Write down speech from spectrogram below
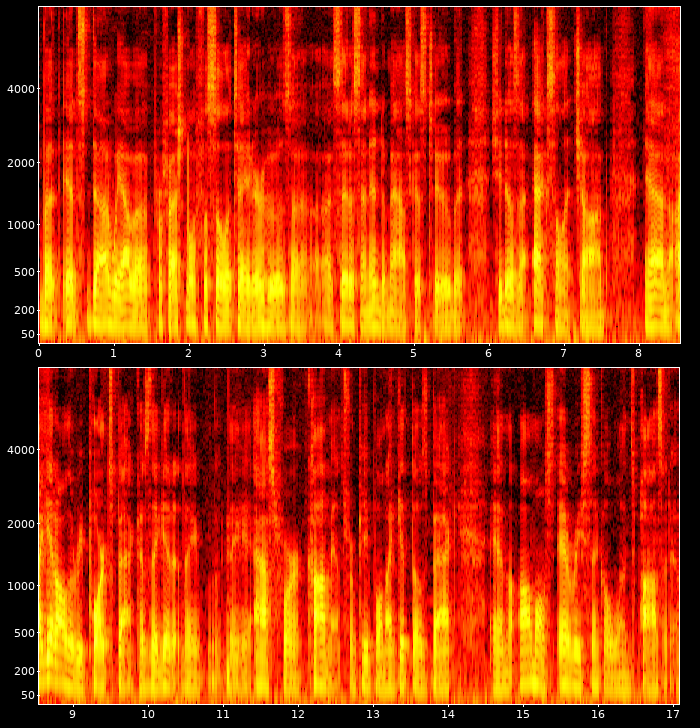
But it's done. We have a professional facilitator who is a, a citizen in Damascus too, but she does an excellent job. And I get all the reports back because they get it, they they ask for comments from people, and I get those back, and almost every single one's positive.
